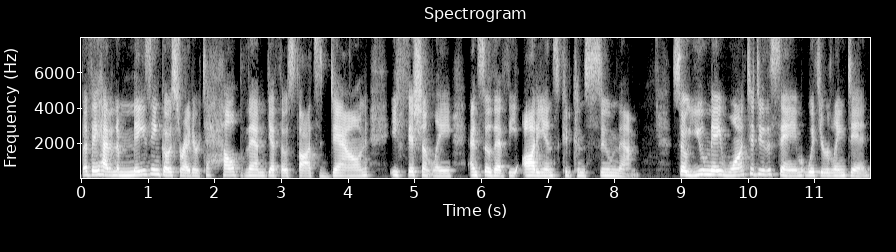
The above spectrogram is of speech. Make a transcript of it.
but they had an amazing ghostwriter to help them get those thoughts down efficiently and so that the audience could consume them. So you may want to do the same with your LinkedIn.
